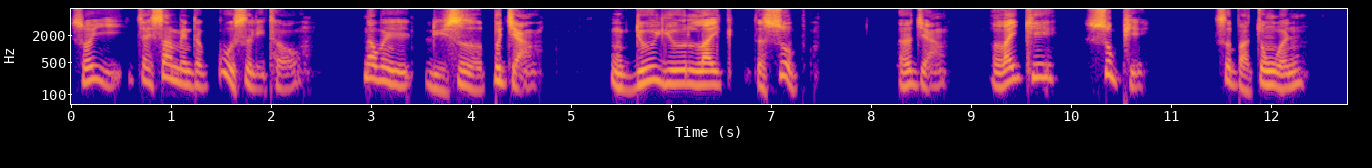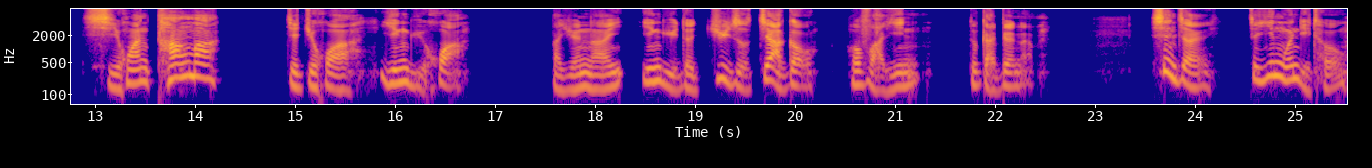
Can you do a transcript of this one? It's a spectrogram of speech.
所以在上面的故事里头。那位女士不讲 "Do you like the soup"，而讲 "Likey soupy"，是把中文“喜欢汤吗”这句话英语化，把原来英语的句子架构和发音都改变了。现在在英文里头，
